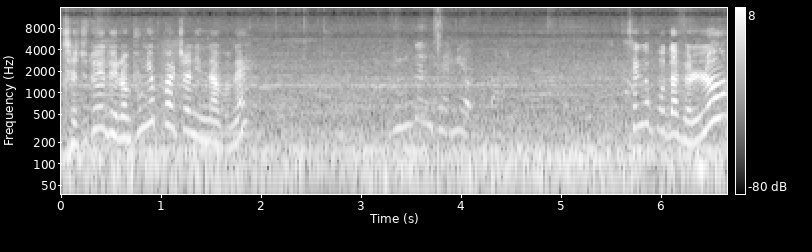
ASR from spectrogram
제주도에도 이런 풍력 발전 있나 보네 은근 재미없다. 생각보다 별로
